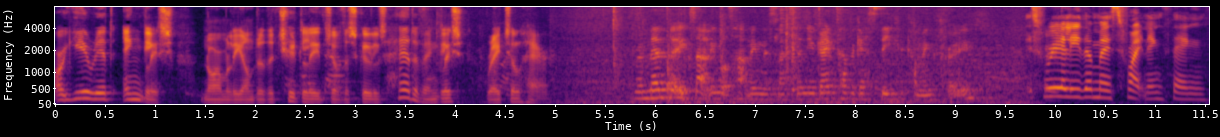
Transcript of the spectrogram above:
are Year 8 English, normally under the tutelage of the school's head of English, Rachel Hare. Remember exactly what's happening this lesson. You're going to have a guest speaker coming through. It's really the most frightening thing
